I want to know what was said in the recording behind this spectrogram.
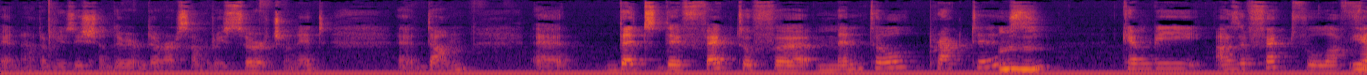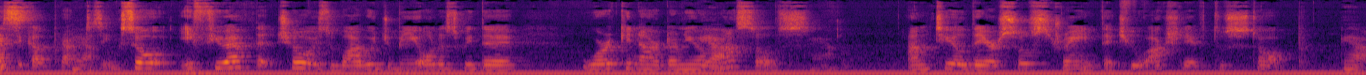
and other musician. there, there are some research on it uh, done uh, that the effect of uh, mental practice Mhm. can be as effectful as Yes, physical yeah. practicing. So if you have that choice, why would you be always with the working hard on your Yeah. muscles Yeah. until they are so strained that you actually have to stop Yeah.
